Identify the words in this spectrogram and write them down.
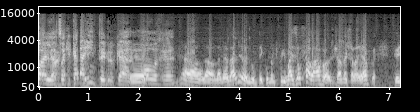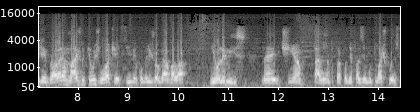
olha, só que cara íntegro, cara. É. Porra. Não, não, na verdade não tem como a gente fugir. Mas eu falava já naquela época AJ Brown era mais do que um slot receiver como ele jogava lá em Ole Miss. Né? Ele tinha talento para poder fazer muito mais coisas.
